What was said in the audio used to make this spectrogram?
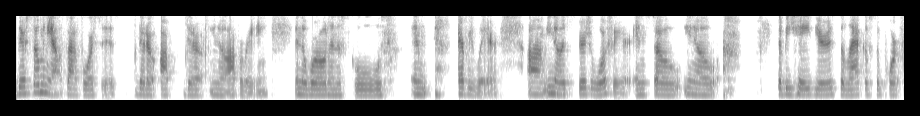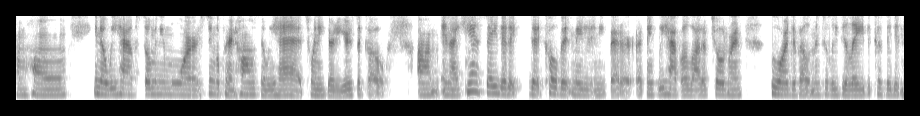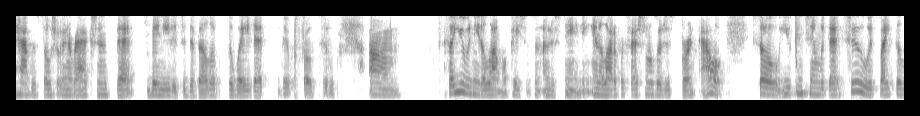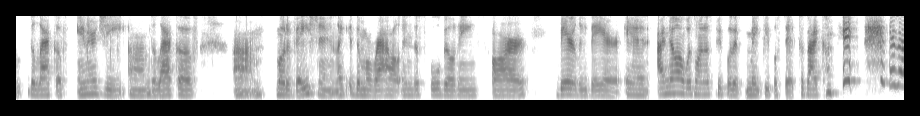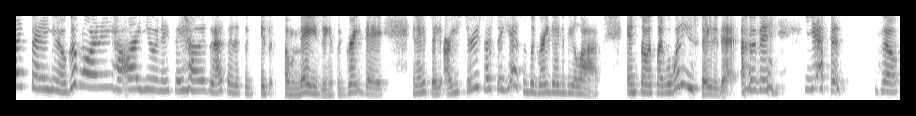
there's so many outside forces that are op- that are you know operating in the world in the schools and everywhere um, you know it's spiritual warfare and so you know the behaviors the lack of support from home you know, we have so many more single parent homes than we had 20, 30 years ago. Um, and I can't say that it, that COVID made it any better. I think we have a lot of children who are developmentally delayed because they didn't have the social interactions that they needed to develop the way that they were supposed to. Um, so you would need a lot more patience and understanding. And a lot of professionals are just burnt out. So you contend with that too. It's like the the lack of energy, um, the lack of um, motivation, like the morale in the school buildings are barely there. And I know I was one of those people that make people sick because I come in and I say, you know, good morning, how are you? And they say, how is it? I said, it's a, it's amazing. It's a great day. And they say, are you serious? I say, yes, it's a great day to be alive. And so it's like, well, what do you say to that other than yes? So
